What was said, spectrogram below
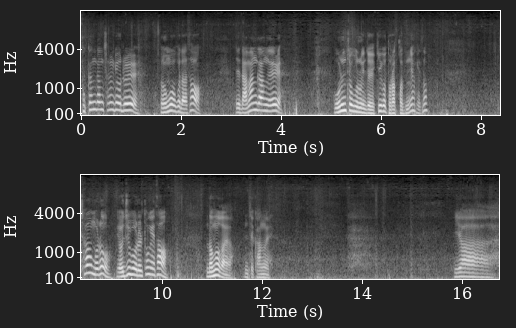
북한강 철교를 넘어오고 나서 이제 남한강을 오른쪽으로 이제 끼고 돌았거든요. 계속 처음으로 여주보를 통해서 넘어가요. 이제 강을. 이야.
